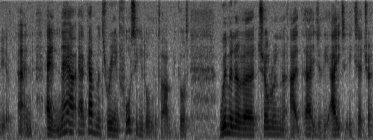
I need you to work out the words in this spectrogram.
Yeah. And and now our government's reinforcing it all the time because women of uh, children at the age of the eight, etc.,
